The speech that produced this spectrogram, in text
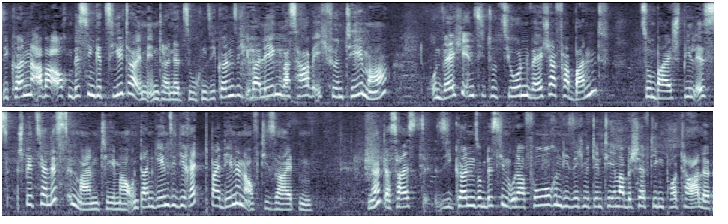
Sie können aber auch ein bisschen gezielter im Internet suchen. Sie können sich überlegen, was habe ich für ein Thema und welche Institution, welcher Verband zum Beispiel ist Spezialist in meinem Thema und dann gehen Sie direkt bei denen auf die Seiten. Ne? Das heißt, Sie können so ein bisschen oder Foren, die sich mit dem Thema beschäftigen, Portale.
